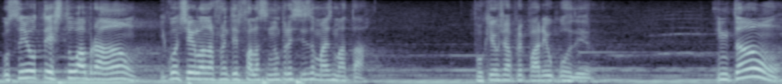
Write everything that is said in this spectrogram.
O Senhor testou Abraão e quando chega lá na frente ele fala assim: não precisa mais matar, porque eu já preparei o cordeiro. Então,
